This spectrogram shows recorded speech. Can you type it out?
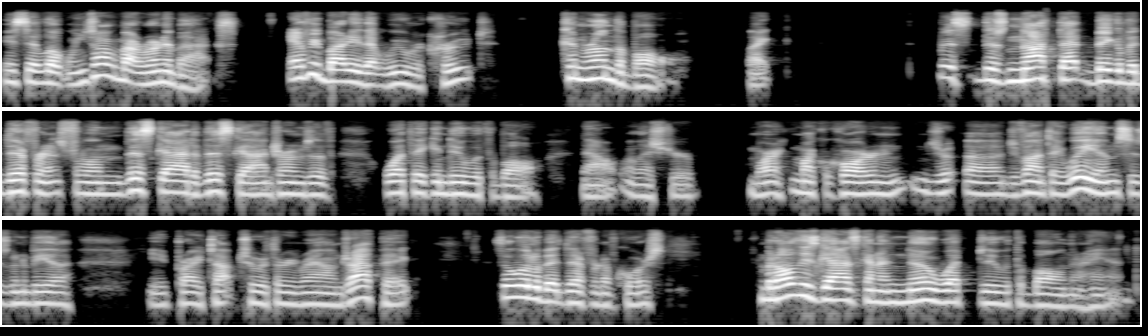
he said, look, when you talk about running backs, everybody that we recruit can run the ball. Like there's not that big of a difference from this guy to this guy in terms of what they can do with the ball. Now, unless you're Mark, Michael Carter and uh, Javonte Williams, who's going to be a you probably top two or three round draft pick. It's a little bit different, of course. But all these guys kind of know what to do with the ball in their hand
